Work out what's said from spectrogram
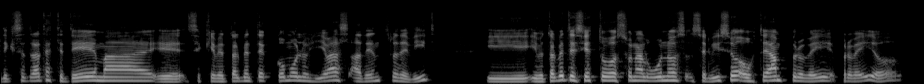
de qué se trata este tema, eh, si es que eventualmente cómo los llevas adentro de Bit y eventualmente si estos son algunos servicios o ustedes han provei- proveído,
